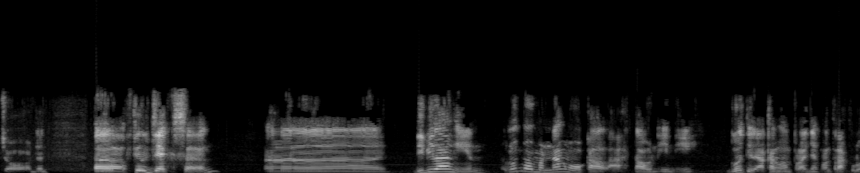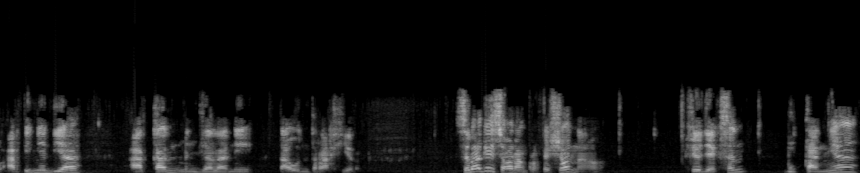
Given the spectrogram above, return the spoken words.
Jordan, uh, Phil Jackson uh, dibilangin, lu mau menang mau kalah tahun ini, gue tidak akan memperpanjang kontrak lu. Artinya dia akan menjalani tahun terakhir. Sebagai seorang profesional, Phil Jackson bukannya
